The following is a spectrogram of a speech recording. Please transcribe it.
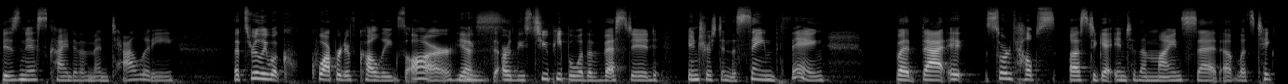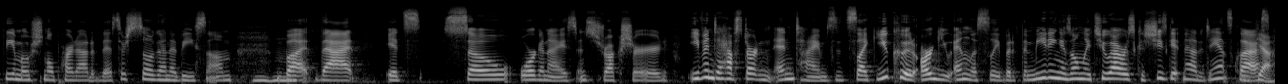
business kind of a mentality that's really what co- cooperative colleagues are. Yes. are these two people with a vested interest in the same thing, but that it sort of helps us to get into the mindset of let's take the emotional part out of this. There's still going to be some, mm-hmm. but that it's so organized and structured, even to have start and end times. It's like you could argue endlessly, but if the meeting is only two hours because she's getting out of dance class, yeah,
